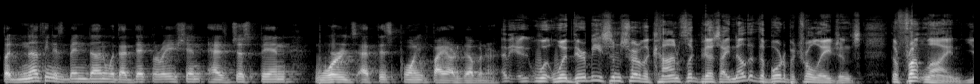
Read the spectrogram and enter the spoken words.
But nothing has been done with that declaration. Has just been words at this point by our governor. I mean, w- would there be some sort of a conflict? Because I know that the border patrol agents, the front line,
